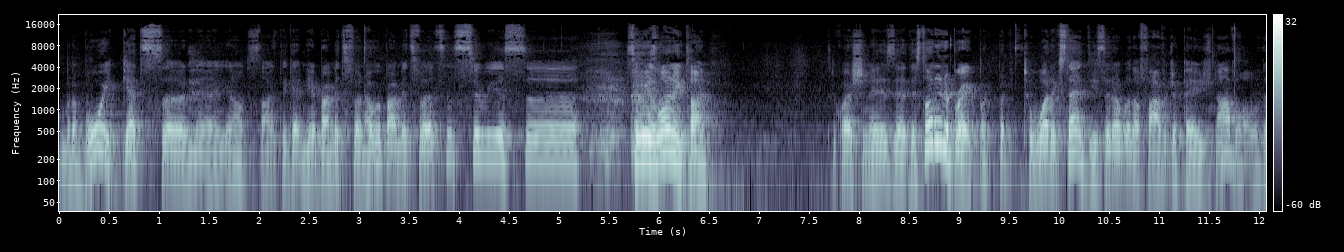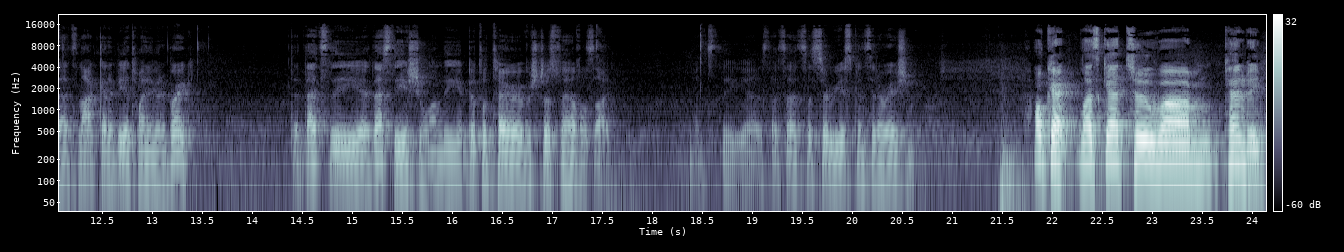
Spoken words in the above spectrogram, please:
But a boy gets, uh, you know, starting to get near bar mitzvah and over bar mitzvah, it's a serious, uh, serious learning time. The question is, uh, they still need a break, but, but to what extent? You sit up with a 500 page novel, that's not going to be a 20 minute break. That, that's, the, uh, that's the issue on the Bittul Torah of Shtus Hevel side. That's, the, uh, that's, that's a serious consideration. Okay, let's get to um, Kennedy.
